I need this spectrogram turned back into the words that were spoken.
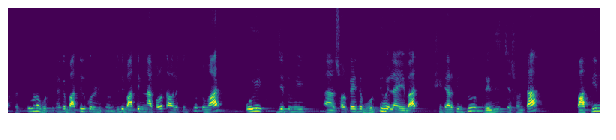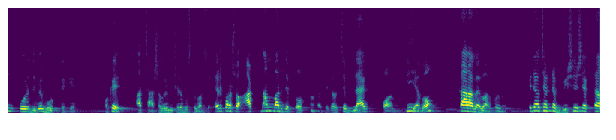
অর্থাৎ পুরনো ভর্তিটাকে বাতিল করে নিতে হবে। যদি বাতিল না করো, তাহলে কিন্তু তোমার ওই যে তুমি সরকারিতে ভর্তি হইলা এবার, সেটার কিন্তু রেজিস্ট্রেশনটা বাতিল করে দিবে বোর্ড থেকে। ওকে আচ্ছা আশা করি বিষয়টা বুঝতে পারছ। এরপর আসো আট নাম্বার যে প্রশ্নটা, সেটা হচ্ছে ব্ল্যাক ফর্ম কি এবং কারা ব্যবহার করবে? এটা হচ্ছে একটা বিশেষ একটা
